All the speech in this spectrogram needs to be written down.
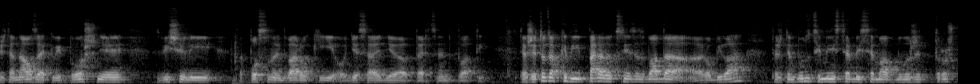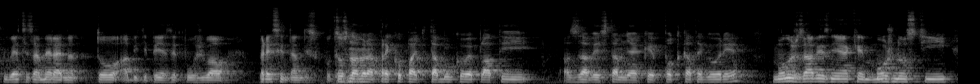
Že tam naozaj keby plošne zvyšili posledné dva roky o 10% platy. Takže toto keby paradoxne sa vláda robila, takže ten budúci minister by sa mal možno trošku viacej zamerať na to, aby tie peniaze používal presne tam, kde sú potrebné. To znamená prekopať tabulkové platy a zaviesť tam nejaké podkategórie? Môžeš zaviesť nejaké možnosti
